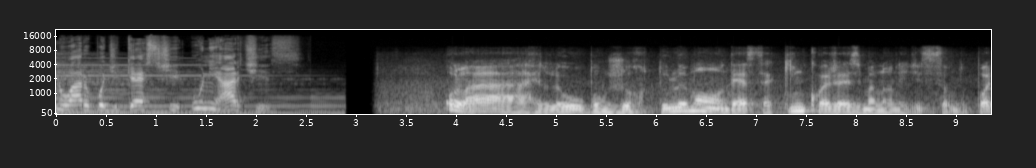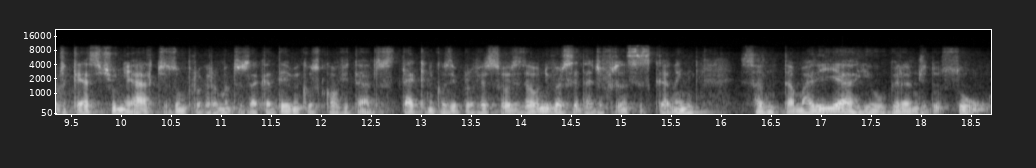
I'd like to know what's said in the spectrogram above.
No ar o podcast UniArtes. Olá, hello, bonjour tout le monde. Esta é a 59 edição do podcast UniArtes, um programa dos acadêmicos, convidados, técnicos e professores da Universidade Franciscana em Santa Maria, Rio Grande do Sul.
